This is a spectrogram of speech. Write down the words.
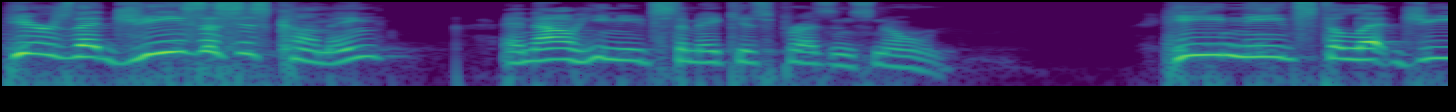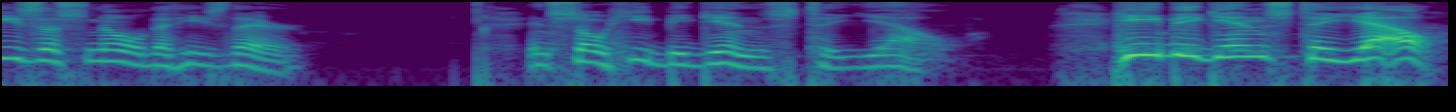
hears that Jesus is coming and now he needs to make his presence known. He needs to let Jesus know that he's there. And so he begins to yell. He begins to yell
